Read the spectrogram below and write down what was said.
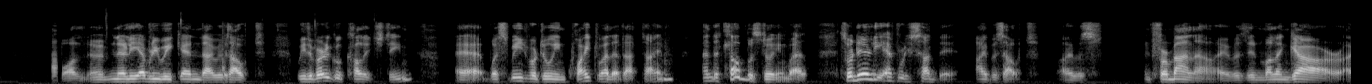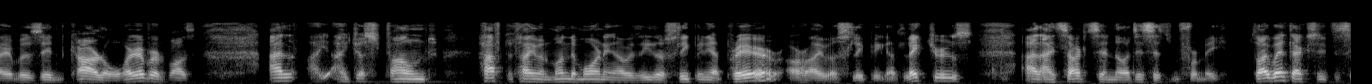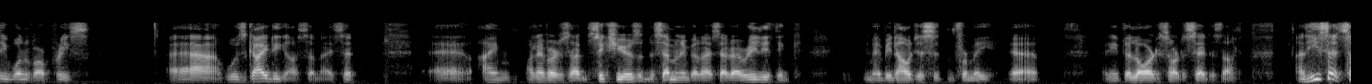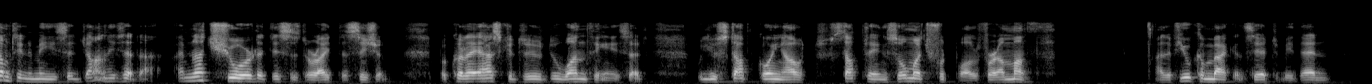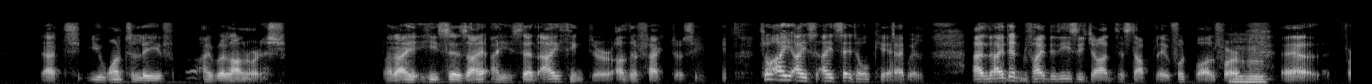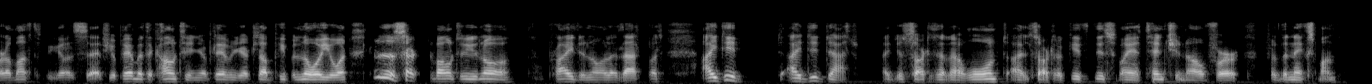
ball. Uh, nearly every weekend I was out. We had a very good college team. Uh, Westmeath were doing quite well at that time, and the club was doing well. So nearly every Sunday I was out. I was in Fermanagh, I was in Mullingar, I was in Carlow, wherever it was. And I, I just found half the time on Monday morning I was either sleeping at prayer or I was sleeping at lectures. And I started saying, no, this isn't for me. So I went actually to see one of our priests uh, who was guiding us, and I said, uh, "I'm whatever. I'm six years in the seminary, but I said I really think maybe now this isn't for me. Uh, I think the Lord sort of said it's not." And he said something to me. He said, "John," he said, "I'm not sure that this is the right decision, but could I ask you to do one thing?" He said, "Will you stop going out, stop playing so much football for a month, and if you come back and say to me then that you want to leave, I will honour it." But I, he says, I, I said, I think there are other factors. So I, I, I said, okay, I will. And I didn't find it easy, John, to stop playing football for mm-hmm. uh, for a month because uh, if you're playing with the county and you're playing with your club, people know you. And there's a certain amount of, you know, pride and all of that. But I did, I did that. I just sort of said, I won't. I'll sort of give this my attention now for, for the next month.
